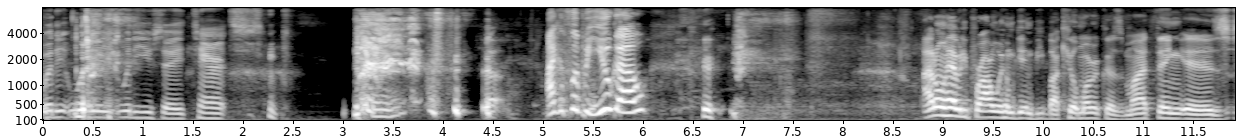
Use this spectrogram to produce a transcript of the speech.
What do you, what do you, what do you say, Terrence? I can flip a Yugo. I don't have any problem with him getting beat by Killmonger because my thing is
